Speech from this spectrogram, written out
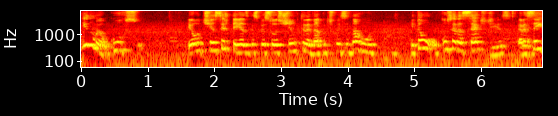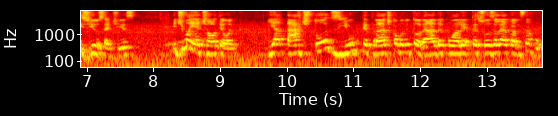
E no meu curso, eu tinha certeza que as pessoas tinham que treinar com desconhecido na rua. Então, o curso era sete dias, era seis dias, sete dias. E de manhã tinha aula teórica. E à tarde todos iam ter prática monitorada com ale pessoas aleatórias na rua.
